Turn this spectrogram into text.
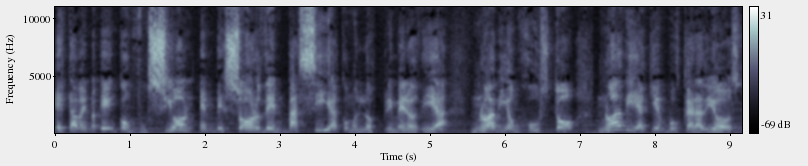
estaba en, confusión, en desorden, vacía como en los primeros días. No había un justo, no había quien buscara a Dios,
